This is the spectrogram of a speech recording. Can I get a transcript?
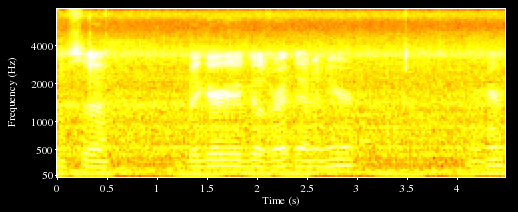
This uh, area goes right down in here. Right here.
